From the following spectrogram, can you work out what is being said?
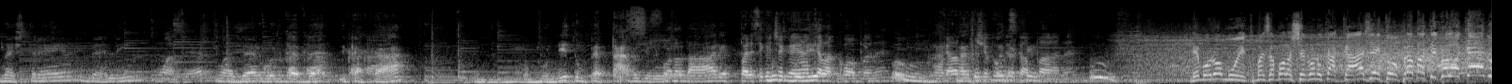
na estreia em Berlim. 1 a 0 1 a 0 gol do. Bebeto, de Kaká. Um bonito, um petardo de fora da área. Parecia que a gente ia Muito ganhar bonito. aquela Copa, né? Uh, Aquela rapaz, não tinha como depois daquele- escapar, né? Demorou muito, mas a bola chegou no Kaká, ajeitou para bater, colocado!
